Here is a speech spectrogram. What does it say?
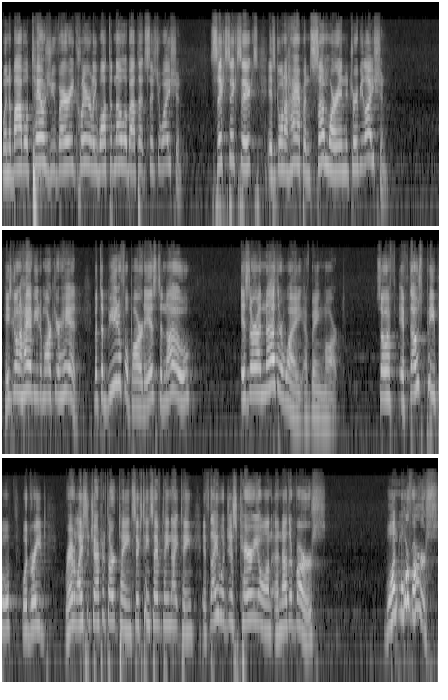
when the Bible tells you very clearly what to know about that situation. 666 is going to happen somewhere in the tribulation. He's going to have you to mark your head. But the beautiful part is to know is there another way of being marked? So if, if those people would read Revelation chapter 13, 16, 17, 18, if they would just carry on another verse, one more verse.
